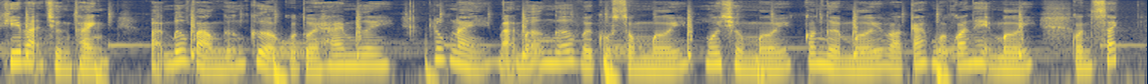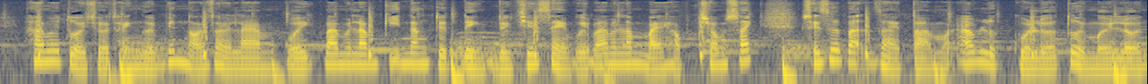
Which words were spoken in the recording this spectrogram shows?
Khi bạn trưởng thành, bạn bước vào ngưỡng cửa của tuổi 20. Lúc này, bạn bỡ ngỡ với cuộc sống mới, môi trường mới, con người mới và các mối quan hệ mới. Cuốn sách 20 tuổi trở thành người biết nói giỏi làm với 35 kỹ năng tuyệt đỉnh được chia sẻ với 35 bài học trong sách sẽ giúp bạn giải tỏa mọi áp lực của lứa tuổi mới lớn,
